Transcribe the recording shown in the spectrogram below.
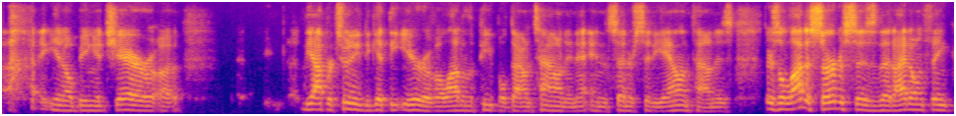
you know being a chair uh, the opportunity to get the ear of a lot of the people downtown in, in Center City Allentown is there's a lot of services that I don't think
